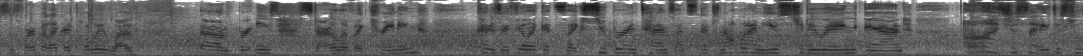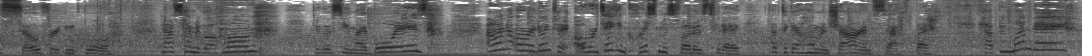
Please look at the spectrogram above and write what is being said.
Said this before, but like I totally love um, Brittany's style of like training because I feel like it's like super intense. It's, it's not what I'm used to doing. And oh, it's just like, it just feels so freaking cool. Now it's time to go home to go see my boys. I don't know what we're doing today. Oh, we're taking Christmas photos today. Have to get home and shower and stuff, but happy Monday.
